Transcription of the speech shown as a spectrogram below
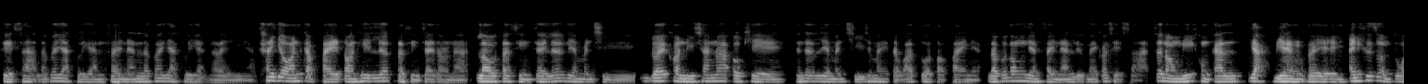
เศรษฐศาสตร์แล้วก็อยากเรียนไฟแนนซ์แล้วก็อยากเรียนอะไรอย่างเงี้ยถ้าย้อนกลับไปตอนที่เลือกตัดสินใจตอนนั้นเราตัดสินใจเลือกเรียนบัญชี ด้วยคอนดิชันว่าโอเคฉันจะเรียนบัญชีใช่ไหมแต่ว่าตัวต่อไปเนี่ยเราก็ต้องเรียนไฟแนนซ์หรือไม่ก็เศรษฐศาสตร์สนองนี้ของการอยากเรียนของตัวเอง อันนี้คือส่วนตัว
